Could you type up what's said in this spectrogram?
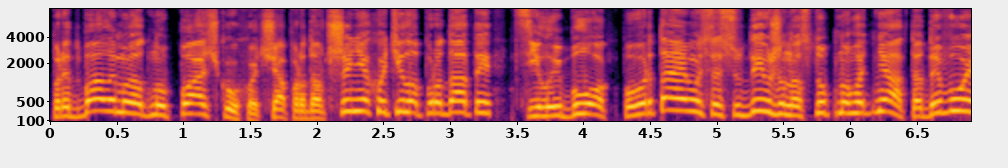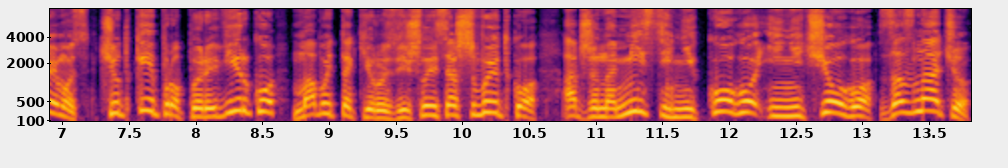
Придбали ми одну пачку, хоча продавчиня хотіла продати цілий блок. Повертаємося сюди вже наступного дня та дивуємось. Чутки про перевірку, мабуть, таки розійшлися швидко, адже на місці нікого і нічого. Зазначу,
